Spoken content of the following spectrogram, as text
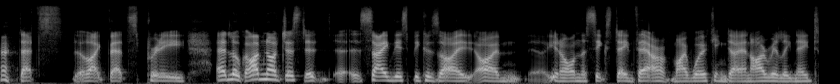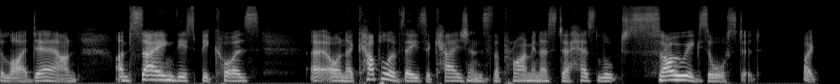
that's like that's pretty. And look, I'm not just uh, uh, saying this because I I'm uh, you know on the 16th hour of my working day and I really need to lie down. I'm saying this because uh, on a couple of these occasions, the prime minister has looked so exhausted like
